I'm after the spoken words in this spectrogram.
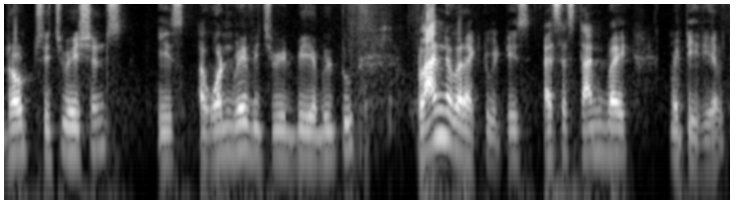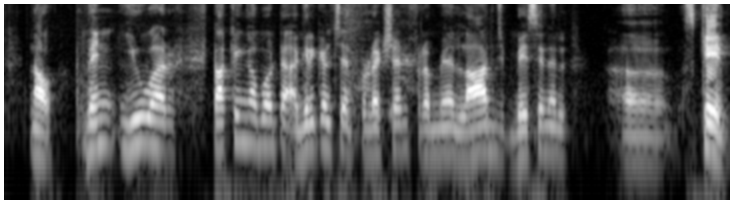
drought situations is a one way which we will be able to plan our activities as a standby material. Now, when you are talking about agriculture production from a large basinal uh, scale,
